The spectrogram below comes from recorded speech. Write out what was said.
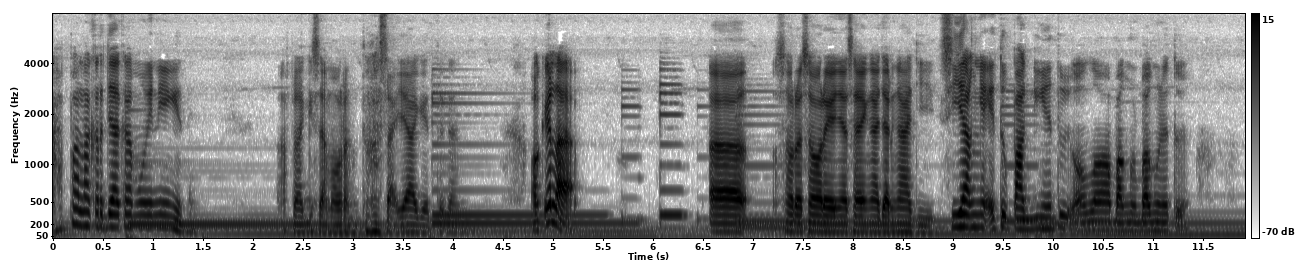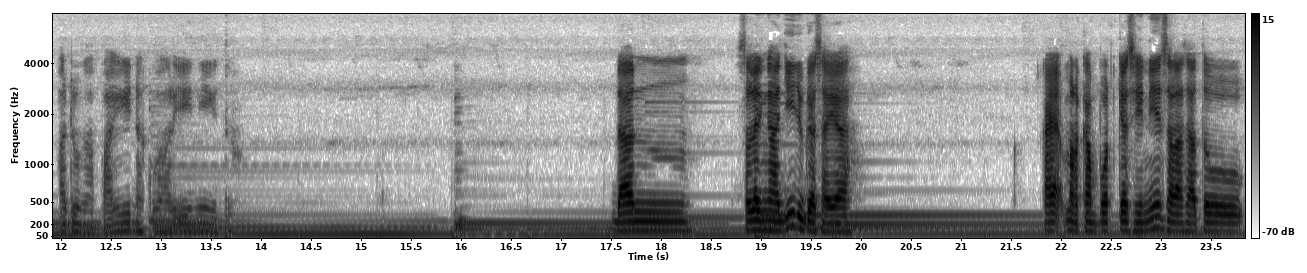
Apalah kerja kamu ini gitu. Apalagi sama orang tua saya gitu kan. Oke lah. Uh, sore sorenya saya ngajar ngaji. Siangnya itu paginya itu ya Allah bangun bangun itu. Aduh ngapain aku hari ini gitu. Dan selain ngaji juga saya kayak merekam podcast ini salah satu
